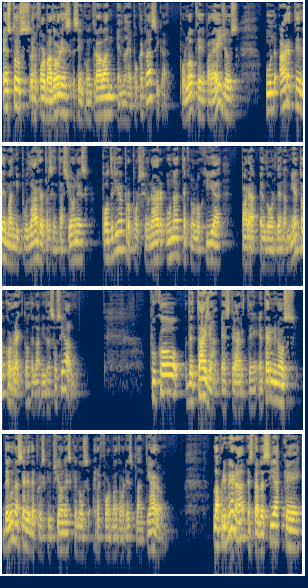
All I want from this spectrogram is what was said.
estos reformadores se encontraban en la época clásica, por lo que para ellos un arte de manipular representaciones podría proporcionar una tecnología para el ordenamiento correcto de la vida social. Foucault detalla este arte en términos de una serie de prescripciones que los reformadores plantearon. La primera establecía que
